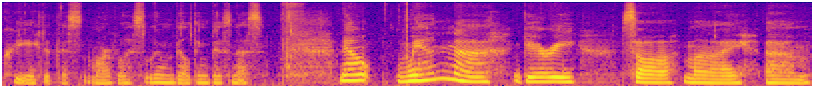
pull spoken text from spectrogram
created this marvelous loom building business. Now, when uh, Gary saw my um,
